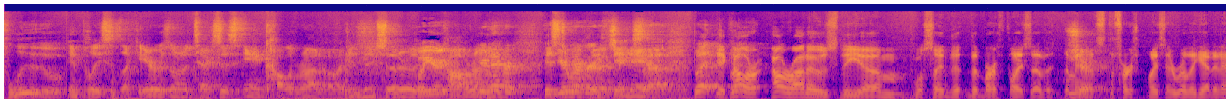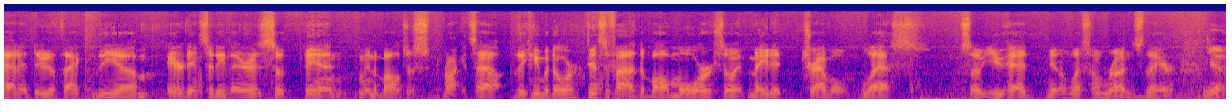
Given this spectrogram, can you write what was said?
flew in places like Arizona, Texas, and Colorado. I didn't mention that earlier. Well, you're- Colorado, you're never- you're historically never gonna thin change air. that. But yeah, but- Colorado, Colorado's the um, we'll say the, the birthplace of it. I mean, Sure. that's the first place they really got it added due to the fact the um, air density there is so thin. I mean, the ball just rockets out. The humidor intensified the ball more, so it made it travel less. So you had you know less home runs there. yeah.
